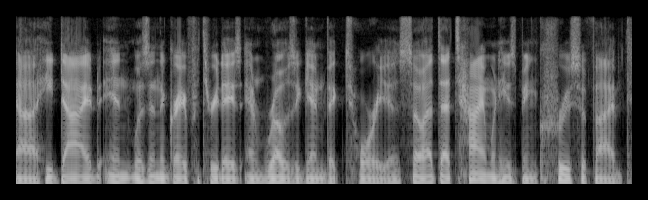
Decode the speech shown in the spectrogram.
uh, he died in was in the grave for three days and rose again victorious. So at that time when he was being crucified,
